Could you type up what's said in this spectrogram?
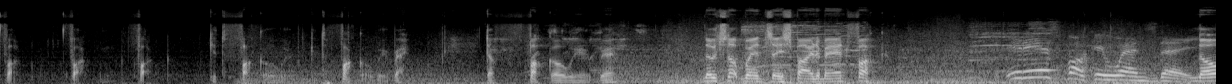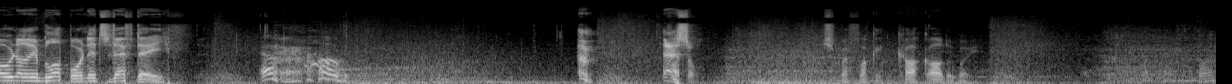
Fuck. Fuck. Fuck. Get the fuck over here. Get the fuck over here, bruh. The fuck over here, bruh. No, it's not Wednesday, Spider-Man. Fuck. It is fucking Wednesday! No, not in Bloodborne. It's Death Day. Oh! Asshole. It's my fucking cock all the way. What?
